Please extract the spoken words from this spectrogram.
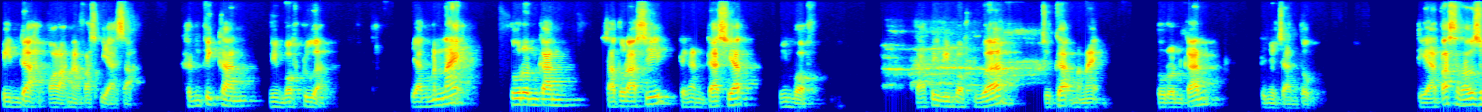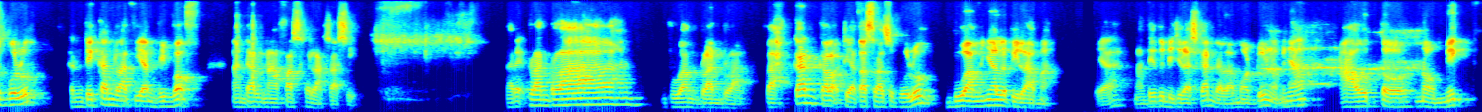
pindah olah nafas biasa. Hentikan Wim Hof 2. Yang menaik, turunkan saturasi dengan dahsyat Wim Hof. Tapi Wim Hof 2 juga menaik, turunkan denyut jantung. Di atas 110, hentikan latihan Wim Hof, Anda nafas relaksasi. Tarik pelan-pelan, buang pelan-pelan. Bahkan kalau di atas 110, buangnya lebih lama. Ya, nanti itu dijelaskan dalam modul namanya autonomic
